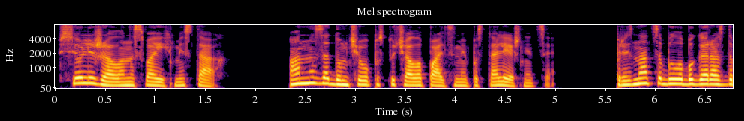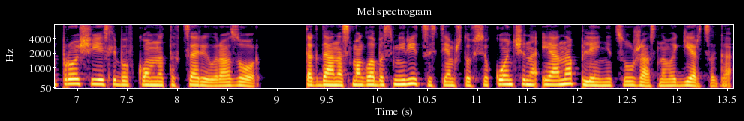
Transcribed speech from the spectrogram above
все лежало на своих местах. Анна задумчиво постучала пальцами по столешнице. Признаться, было бы гораздо проще, если бы в комнатах царил разор. Тогда она смогла бы смириться с тем, что все кончено, и она пленница ужасного герцога.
